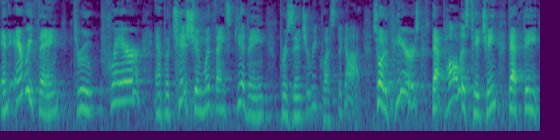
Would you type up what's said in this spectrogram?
In everything, through prayer and petition with thanksgiving, present your request to God. So it appears that Paul is teaching that the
